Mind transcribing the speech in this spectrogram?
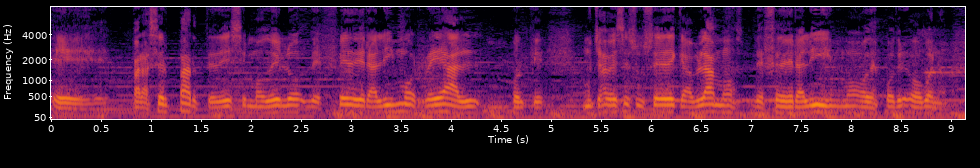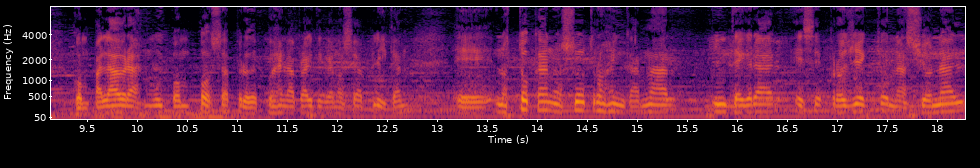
eh, para ser parte de ese modelo de federalismo real, porque muchas veces sucede que hablamos de federalismo o, de, o bueno, con palabras muy pomposas, pero después en la práctica no se aplican, eh, nos toca a nosotros encarnar, integrar ese proyecto nacional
